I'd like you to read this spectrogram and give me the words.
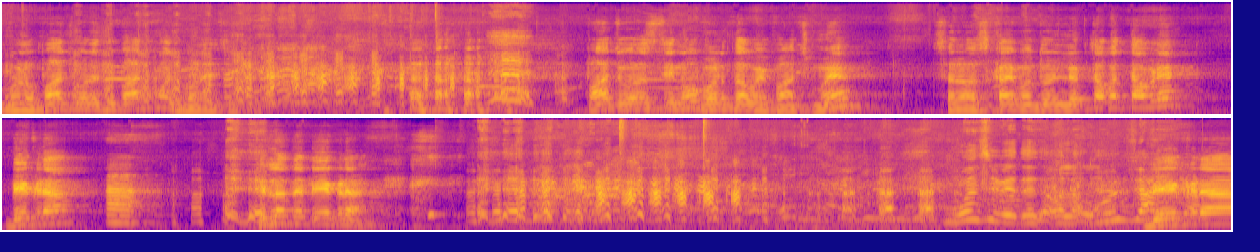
બોલો પાંચ વર્ષથી પાંચમો જ ભણે છે. પાંચ વર્ષથી ન ભણતા હોય પાંચમો હે સરસ. કાંઈ વાંધો નહીં. લખતા વધતા આવડે? બેકડા? હા. કેટલા તે બેકડા. બેકડા?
